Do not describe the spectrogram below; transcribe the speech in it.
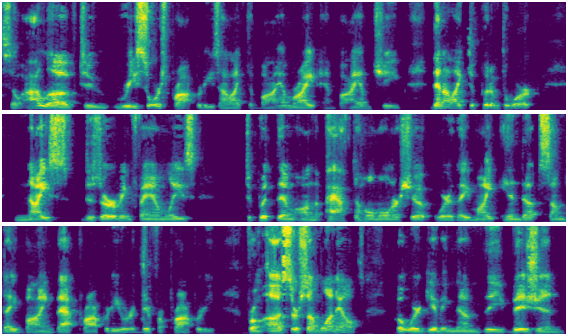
So, I love to resource properties. I like to buy them right and buy them cheap. Then I like to put them to work. Nice, deserving families to put them on the path to home ownership where they might end up someday buying that property or a different property from us or someone else. But we're giving them the vision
